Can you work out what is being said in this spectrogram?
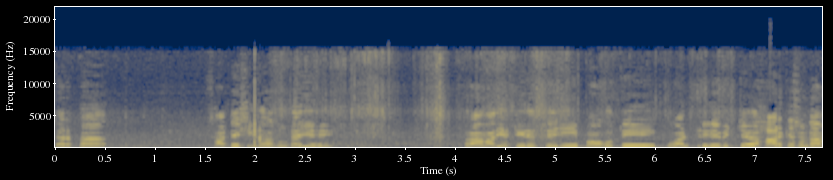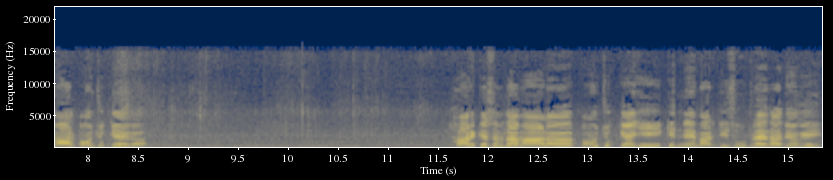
ਸਿਰਫ 650 ਦਾ ਸੂਟ ਹੈ ਜੀ ਇਹ। ਭਰਾਵਾਂ ਦੀ ਹੱਟੀ ਦੇ ਉੱਤੇ ਜੀ ਬਹੁਤ ਹੀ ਕੁਆਂਟੀਟੀ ਦੇ ਵਿੱਚ ਹਰ ਕਿਸਮ ਦਾ ਮਾਲ ਪਹੁੰਚ ਚੁੱਕਿਆ ਹੈਗਾ। ਹਰ ਕਿਸਮ ਦਾ ਮਾਲ ਪਹੁੰਚ ਚੁੱਕਿਆ ਜੀ, ਕਿੰਨੇ ਮਰਜ਼ੀ ਸੂਟ ਲੈ ਸਕਦੇ ਹੋਗੇ।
